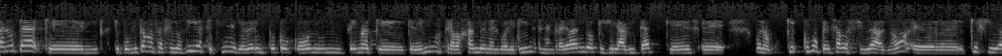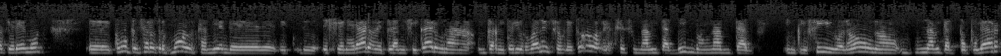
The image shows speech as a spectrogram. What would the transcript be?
una nota que, que, publicamos hace unos días que tiene que ver un poco con un tema que, que venimos trabajando en el boletín, en Enredando, que es el hábitat, que es, eh, bueno, qué, cómo pensar la ciudad, ¿no? Eh, ¿Qué ciudad queremos? Eh, cómo pensar otros modos también de, de, generar o de planificar una, un territorio urbano y sobre todo el acceso a un hábitat digno, un hábitat inclusivo, ¿no? Uno, un hábitat popular.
